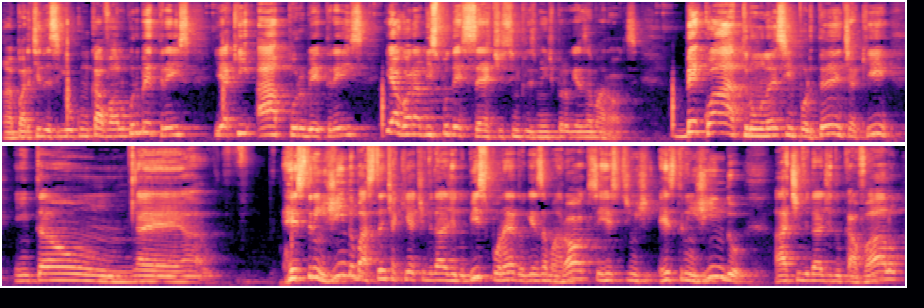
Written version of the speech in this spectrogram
A partida seguiu com cavalo por B3 e aqui A por B3 e agora bispo D7 simplesmente pelo Marox. B4, um lance importante aqui, então é, restringindo bastante aqui a atividade do bispo, né, do Guesa Marox, restringindo a atividade do cavalo.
